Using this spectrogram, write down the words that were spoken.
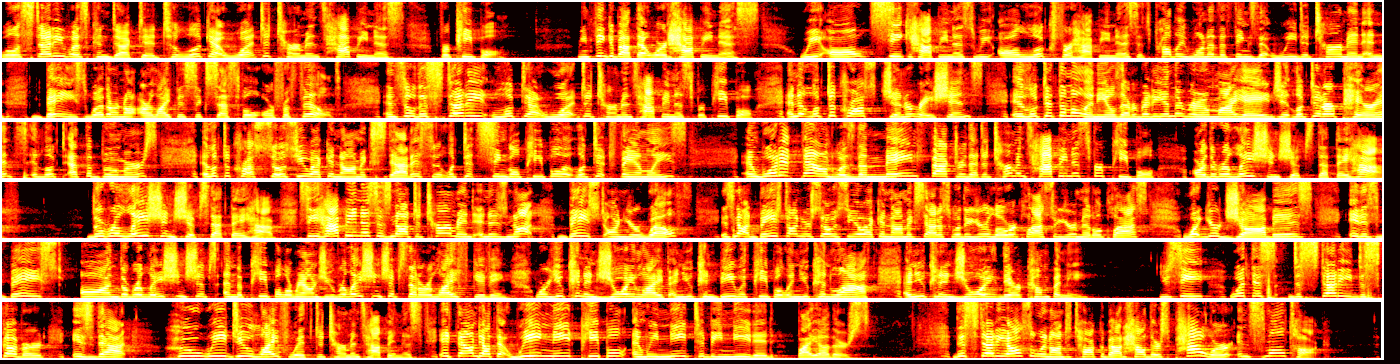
Well, a study was conducted to look at what determines happiness for people. I mean, think about that word happiness. We all seek happiness. We all look for happiness. It's probably one of the things that we determine and base whether or not our life is successful or fulfilled. And so the study looked at what determines happiness for people. And it looked across generations. It looked at the millennials, everybody in the room, my age. It looked at our parents. It looked at the boomers. It looked across socioeconomic status. It looked at single people. It looked at families. And what it found was the main factor that determines happiness for people are the relationships that they have. The relationships that they have. See, happiness is not determined and is not based on your wealth. It's not based on your socioeconomic status, whether you're lower class or you're middle class, what your job is. It is based on the relationships and the people around you, relationships that are life giving, where you can enjoy life and you can be with people and you can laugh and you can enjoy their company. You see, what this study discovered is that who we do life with determines happiness. It found out that we need people and we need to be needed by others. This study also went on to talk about how there's power in small talk.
